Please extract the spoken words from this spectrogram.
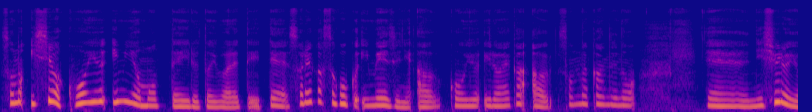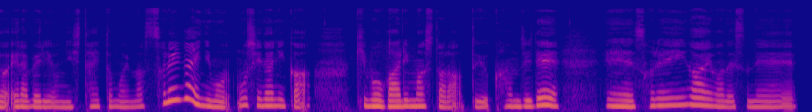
その石はこういう意味を持っていると言われていてそれがすごくイメージに合う。こういう色合いが合う。そんな感じの、えー、2種類を選べるようにしたいと思います。それ以外にももし何か希望がありましたらという感じで、えー、それ以外はですね、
